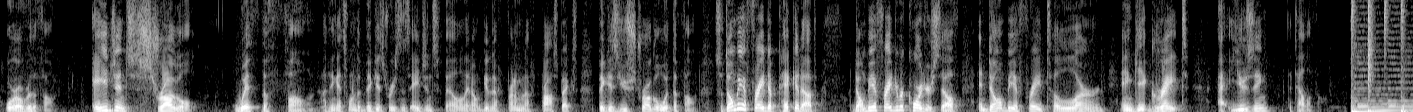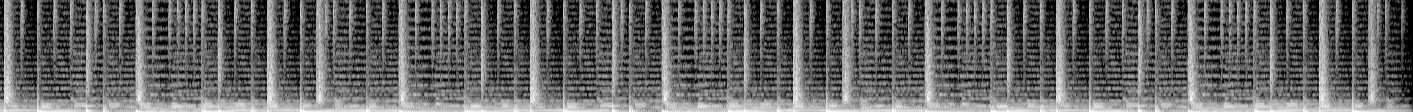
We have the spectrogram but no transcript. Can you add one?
or over the phone. Agents struggle with the phone. I think that's one of the biggest reasons agents fail and they don't get enough in front of enough prospects because you struggle with the phone. So don't be afraid to pick it up. Don't be afraid to record yourself and don't be afraid to learn and get great at using the telephone.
